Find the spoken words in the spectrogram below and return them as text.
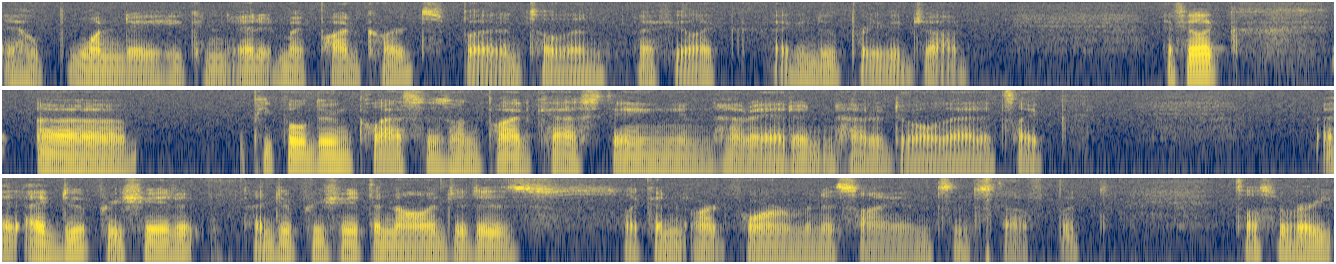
I hope one day he can edit my pod cards, but until then, I feel like I can do a pretty good job. I feel like uh, people doing classes on podcasting and how to edit and how to do all that, it's like, I, I do appreciate it. I do appreciate the knowledge. It is like an art form and a science and stuff, but it's also very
